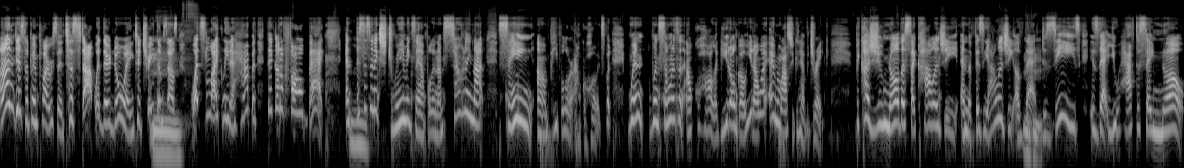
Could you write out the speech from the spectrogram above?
undisciplined person to stop what they're doing, to treat themselves. Mm, What's likely to happen? They're going to fall back. And this Mm. is an extreme example, and I'm certainly not saying um, people are alcoholics, but when when someone is an alcoholic, you don't go, you know what, every once you can have a drink because you know the psychology and the physiology of that mhm. disease is that you have to say no.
